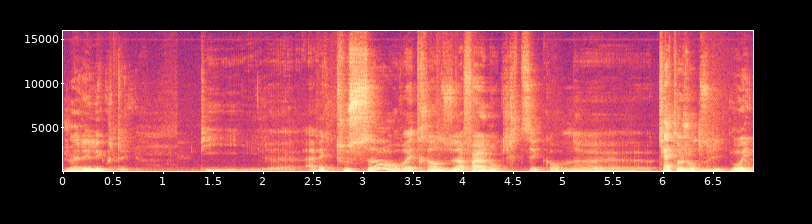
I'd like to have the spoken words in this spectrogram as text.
Je vais aller l'écouter. Puis, euh, avec tout ça, on va être rendu à faire nos critiques. On a euh, quatre aujourd'hui. Oui.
